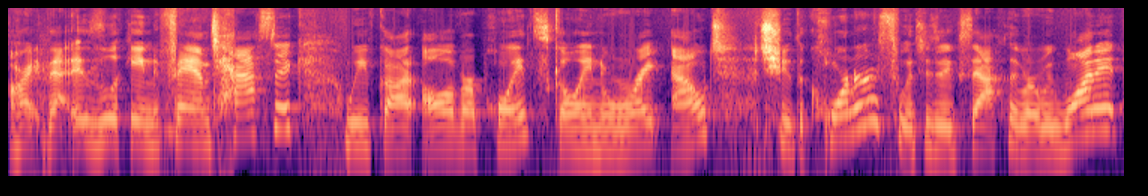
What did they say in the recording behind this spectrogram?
All right, that is looking fantastic. We've got all of our points going right out to the corners, which is exactly where we want it.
